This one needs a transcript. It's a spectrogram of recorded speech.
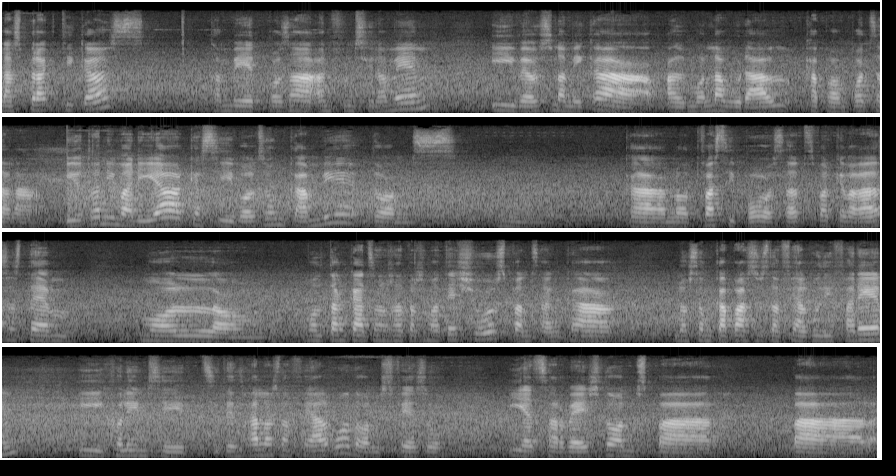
Les pràctiques també et posa en funcionament i veus una mica el món laboral cap on pots anar. Jo t'animaria que si vols un canvi, doncs mm, que no et faci por, saps? Perquè a vegades estem molt, molt tancats a nosaltres mateixos pensant que no som capaços de fer alguna diferent i, jolín, si, si tens ganes de fer alguna doncs fes-ho. I et serveix doncs, per, per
